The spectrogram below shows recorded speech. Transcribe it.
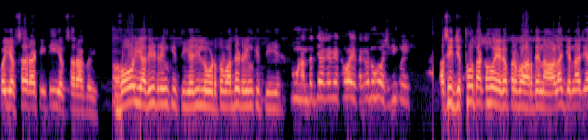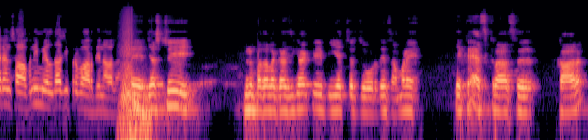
ਕੋਈ ਅਫਸਰ ਆ ਟੀਟੀ ਅਫਸਰ ਆ ਕੋਈ ਬਹੁਤ ਜ਼ਿਆਦਾ ਡਰਿੰਕ ਕੀਤੀ ਆ ਜੀ ਲੋੜ ਤੋਂ ਵੱਧ ਡਰਿੰਕ ਕੀਤੀ ਹੈ ਹੁਣ ਅੰਦਰ ਜਾ ਕੇ ਵੇਖੋ ਹਜੇ ਤੱਕ ਉਹਨੂੰ ਹੋਸ਼ ਨਹੀਂ ਕੋਈ। ਅਸੀਂ ਜਿੱਥੋਂ ਤੱਕ ਹੋਏਗਾ ਪਰਿਵਾਰ ਦੇ ਨਾਲ ਆ ਜਿੰਨਾ ਚਿਰ ਇਨਸਾਫ ਨਹੀਂ ਮਿਲਦਾ ਅਸੀਂ ਪਰਿਵਾਰ ਦੇ ਨਾਲ ਆ। ਤੇ ਜਸਟ ਹੀ ਮੈਨੂੰ ਪਤਾ ਲੱਗਾ ਸੀਗਾ ਕਿ ਬੀਐਚਆਰ ਜੋੜ ਦੇ ਸਾਹਮਣੇ ਇੱਕ ਐਸ ਕਲਾਸ ਕਾਰ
